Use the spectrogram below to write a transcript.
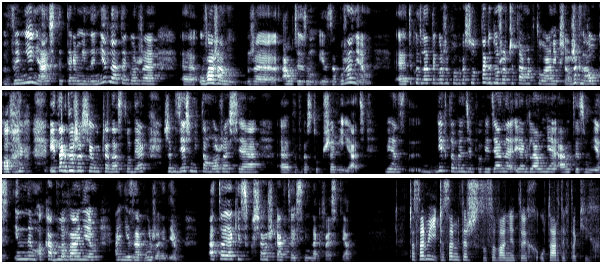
wymieniać te terminy nie dlatego, że e, uważam, że autyzm jest zaburzeniem, e, tylko dlatego, że po prostu tak dużo czytam aktualnie książek naukowych i tak dużo się uczę na studiach, że gdzieś mi to może się e, po prostu przewijać. Więc niech to będzie powiedziane, jak dla mnie autyzm jest innym okablowaniem, a nie zaburzeniem. A to, jak jest w książkach, to jest inna kwestia. Czasami, czasami też stosowanie tych utartych takich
